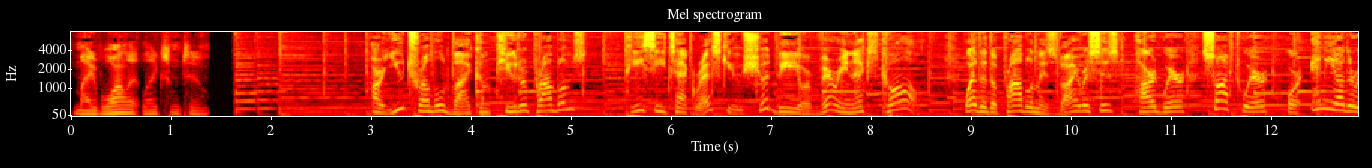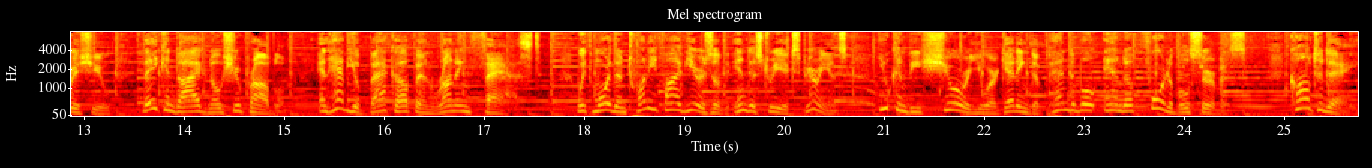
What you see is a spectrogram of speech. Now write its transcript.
My wallet likes them too. Are you troubled by computer problems? PC Tech Rescue should be your very next call. Whether the problem is viruses, hardware, software, or any other issue, they can diagnose your problem and have you back up and running fast. With more than 25 years of industry experience, you can be sure you are getting dependable and affordable service. Call today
